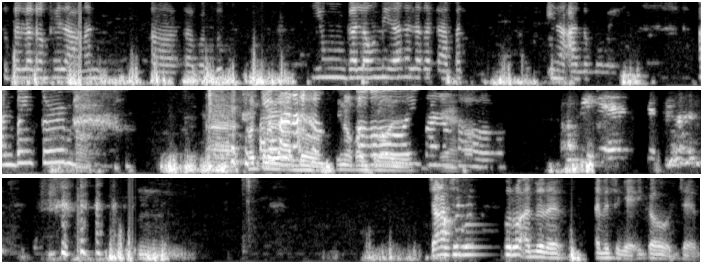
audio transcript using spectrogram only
So talagang kailangan ah tawag doon. Yung galaw nila talaga dapat inaano mo eh. Ano ba yung term? Ah, kontrolado. Kinokontrol. Oo, yung parang, Yan. oo. Okay, yes. Mm. Tsaka siguro, ano na, ano sige, ikaw, Jen.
